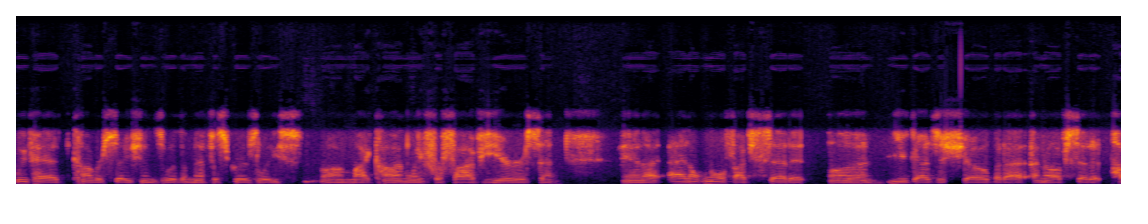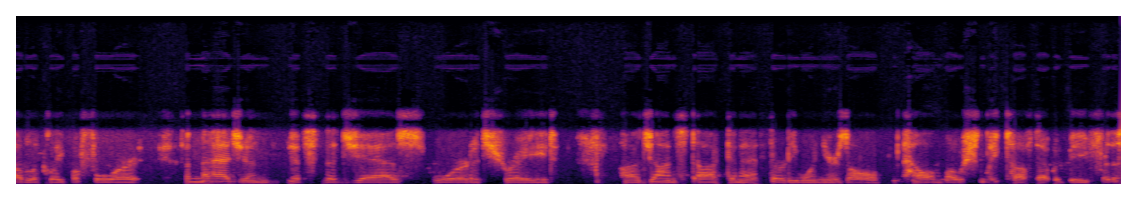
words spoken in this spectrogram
we've had conversations with the Memphis Grizzlies on Mike Conley for five years, and and I, I don't know if I've said it on you guys' show, but I, I know I've said it publicly before. Imagine if the Jazz were to trade uh, John Stockton at 31 years old, how emotionally tough that would be for the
